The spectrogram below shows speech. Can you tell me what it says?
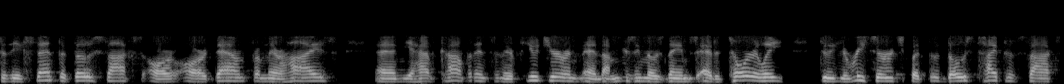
to the extent that those stocks are, are down from their highs and you have confidence in their future, and, and I'm using those names editorially, do your research, but th- those types of stocks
